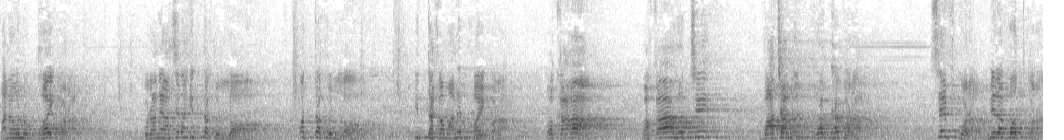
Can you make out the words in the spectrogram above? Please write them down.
মানে হলো ভয় করা। কোরআনে আছে না, ইত্তাকুল্লাহ অত্তাকুল্লাহ ইত্তাকা মানে ভয় করা। ওকা ওকা হচ্ছে বাঁচানো, রক্ষা করা। সেফ করা, নিরাপদ করা।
